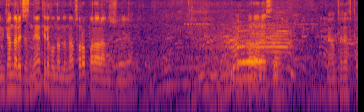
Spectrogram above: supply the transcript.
İmkan derecesinde telefon numarından sonra para aramız için yine. Para arasında. Yan tarafta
